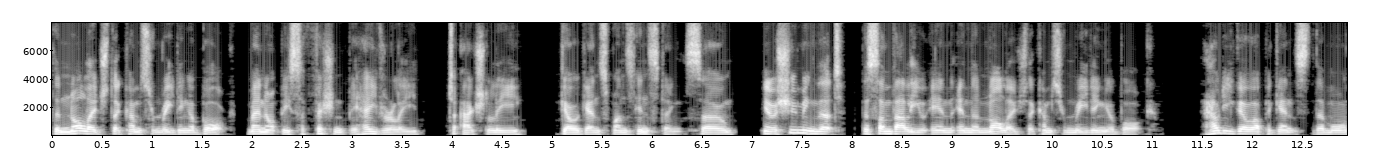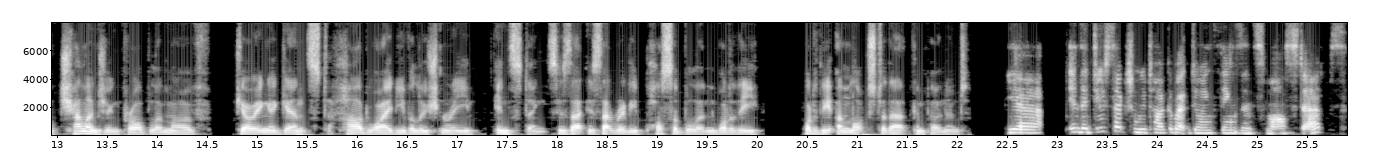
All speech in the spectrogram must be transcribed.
the knowledge that comes from reading a book may not be sufficient behaviorally to actually go against one's instincts. So, you know, assuming that there's some value in in the knowledge that comes from reading a book, how do you go up against the more challenging problem of going against hardwired evolutionary instincts? Is that is that really possible? And what are the what are the unlocks to that component? Yeah. In the do section, we talk about doing things in small steps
